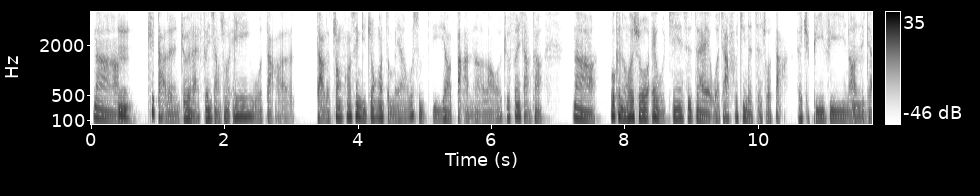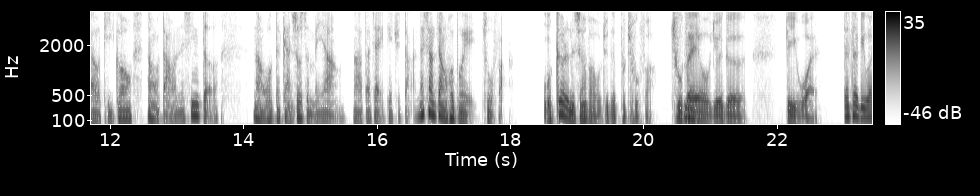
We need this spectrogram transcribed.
那嗯，去打的人就会来分享说，哎、嗯，我打打了状况，身体状况怎么样？为什么自己要打呢？然后我就分享到。那我可能会说，哎、欸，我今天是在我家附近的诊所打 HPV，然后这家有提供，那、嗯、我打完的心得，那我的感受怎么样？那大家也可以去打。那像这样会不会触发？我个人的想法，我觉得不触发，除非有有一个例外。嗯、但这个例外，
